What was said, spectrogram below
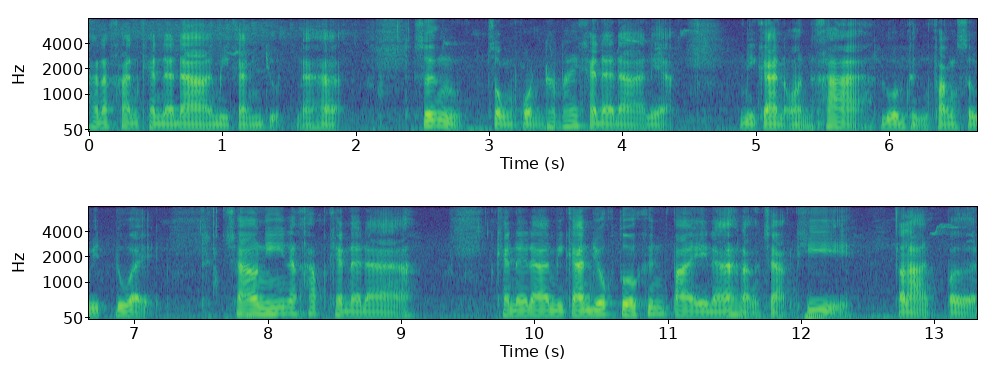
ธนาคารแคนาดามีการหยุดนะฮะ ซึ่งส่งผลทำให้แคนาดาเนี่ย มีการอ่อนค่ารวมถึงฟังสวิตด้วย เช้านี้นะครับแคนาดาแคนาดามีการยกตัวขึ้นไปนะ หลังจากที่ตลาดเปิด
